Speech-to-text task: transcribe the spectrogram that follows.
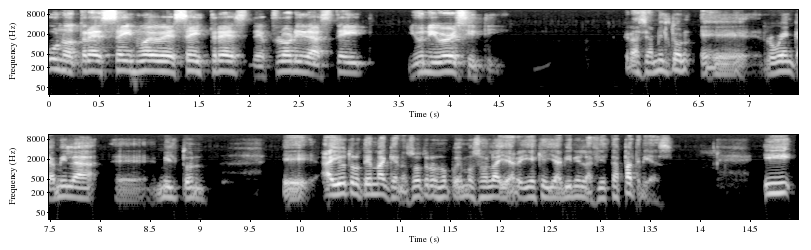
62136963 de Florida State University. Gracias, Milton. Eh, Rubén, Camila, eh, Milton. Eh, hay otro tema que nosotros no podemos soslayar y es que ya vienen las fiestas patrias. Y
